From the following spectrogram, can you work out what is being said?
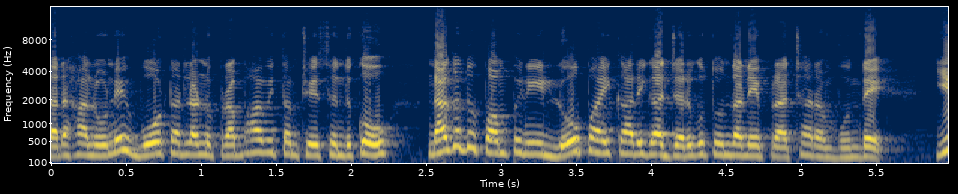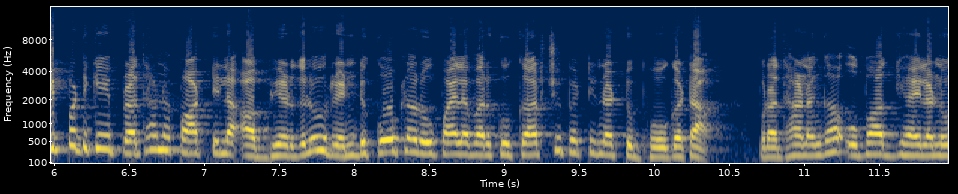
తరహాలోనే ఓటర్లను ప్రభావితం చేసేందుకు నగదు పంపిణీ లోపాయికారిగా జరుగుతుందనే ప్రచారం ఉంది. ఇప్పటికే ప్రధాన పార్టీల అభ్యర్థులు రెండు కోట్ల రూపాయల వరకు ఖర్చు పెట్టినట్టు భోగట ప్రధానంగా ఉపాధ్యాయులను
